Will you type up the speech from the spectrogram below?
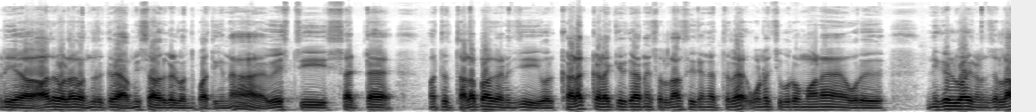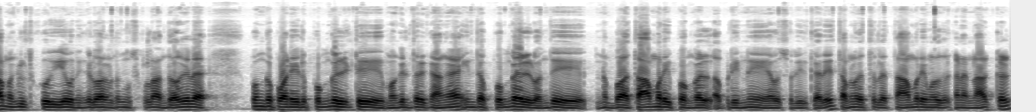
உடைய ஆதரவாளர் வந்திருக்கிற அமித்ஷா அவர்கள் வந்து பார்த்திங்கன்னா வேஷ்டி சட்டை மற்றும் தலப்பாக அணிஞ்சு ஒரு கலக்கலக்கிருக்காருன்னு சொல்லலாம். ஸ்ரீரங்கத்தில் உணர்ச்சிபூர்வமான ஒரு நிகழ்வாக நடந்து சொல்லலாம். மகிழ்ச்சிக்குரிய ஒரு நிகழ்வாக நடந்து சொல்லலாம். அந்த வகையில் பொங்கப்பானையில் பொங்கலிட்டு மகிழ்ந்திருக்காங்க. இந்த பொங்கல் வந்து நம்ம தாமரை பொங்கல் அப்படின்னு அவர் சொல்லியிருக்காரு. தமிழகத்தில் தாமரை மலர்வதற்கான நாட்கள்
